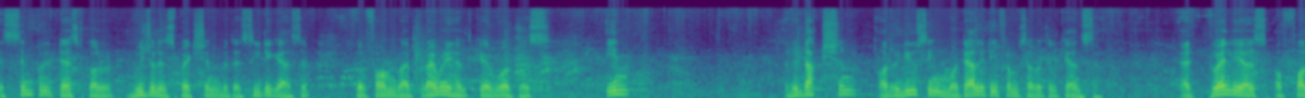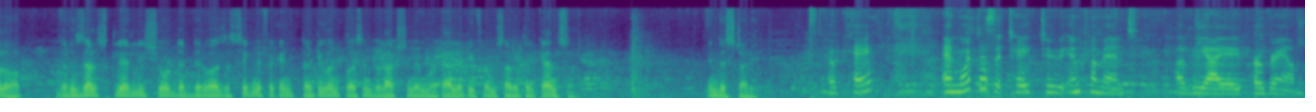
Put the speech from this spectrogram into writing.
a simple test called visual inspection with acetic acid performed by primary healthcare workers in reduction or reducing mortality from cervical cancer. At 12 years of follow-up, the results clearly showed that there was a significant 31% reduction in mortality from cervical cancer in this study. Okay. And what does it take to implement a VIA program?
